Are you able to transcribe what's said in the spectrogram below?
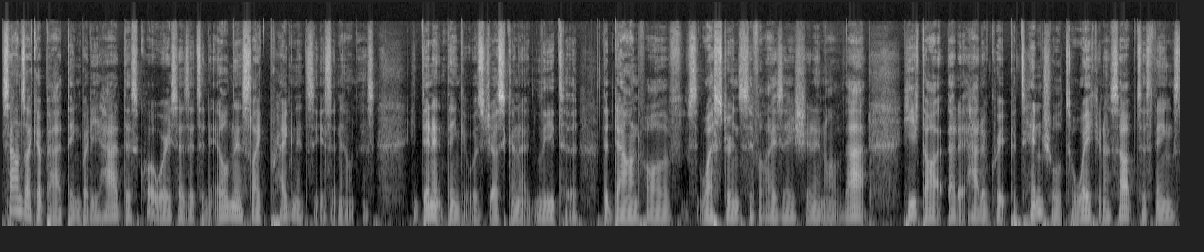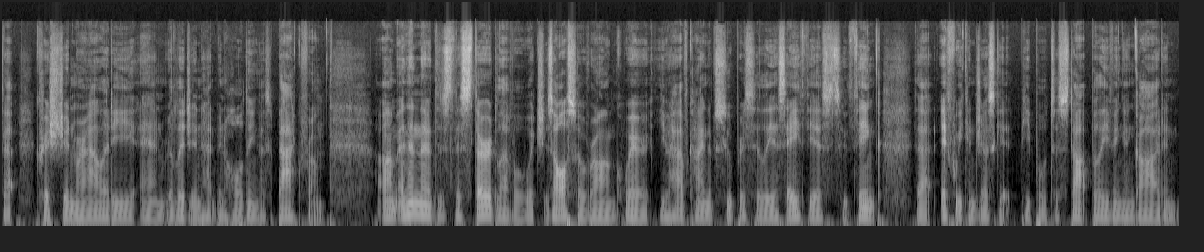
sounds like a bad thing, but he had this quote where he says it's an illness like pregnancy is an illness. He didn't think it was just going to lead to the downfall of Western civilization and all of that. He thought that it had a great potential to waken us up to things that Christian morality and religion had been holding us back from. Um, and then there's this third level, which is also wrong, where you have kind of supercilious atheists who think that if we can just get people to stop believing in God and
